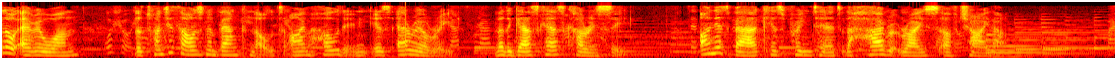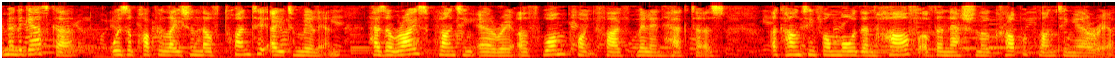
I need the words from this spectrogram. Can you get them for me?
Hello everyone. The 20,000 banknote I'm holding is Ariary, Madagascar's currency. On its back is printed the hybrid rice of China. Madagascar, with a population of 28 million, has a rice planting area of 1.5 million hectares, accounting for more than half of the national crop planting area,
